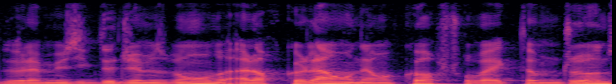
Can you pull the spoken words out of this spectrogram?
de la musique de James Bond, alors que là, on est encore, je trouve, avec Tom Jones,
